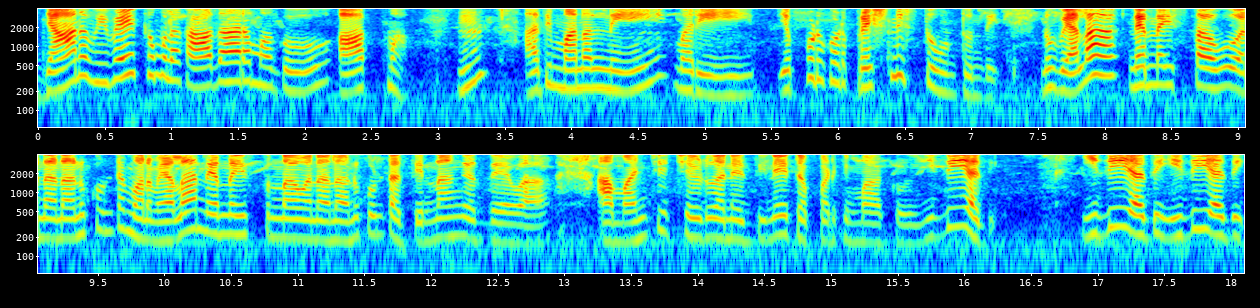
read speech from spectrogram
జ్ఞాన వివేకములకు ఆధారమగు ఆత్మ అది మనల్ని మరి ఎప్పుడు కూడా ప్రశ్నిస్తూ ఉంటుంది. నువ్వు ఎలా నిర్ణయిస్తావు? అని అని అనుకుంటే మనం ఎలా నిర్ణయిస్తున్నావు అని అని అనుకుంటే అది తిన్నాం కదా దేవా. ఆ మంచి చెడు అనేది తినేటప్పటికి మాకు ఇది అది. ఇది అది ఇది అది.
